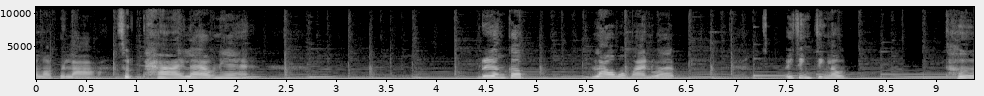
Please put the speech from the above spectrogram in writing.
ตลอดเวลา สุดท้ายแล้วเนี่ย เรื่องก็เล่าประมาณว่าเอ้ยจริง ๆ แล้ว เธอ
